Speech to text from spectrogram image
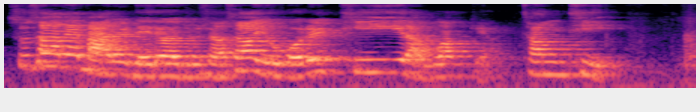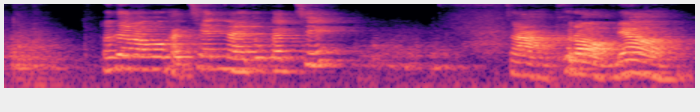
수선의 말을 내려주셔서 요거를 D라고 할게요. 점 D. 선생님하고 같이 했나요? 똑같이? 자, 그러면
